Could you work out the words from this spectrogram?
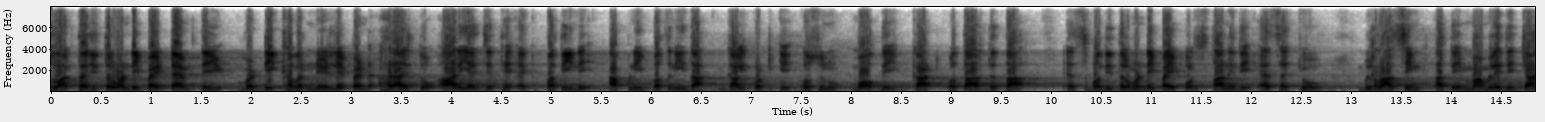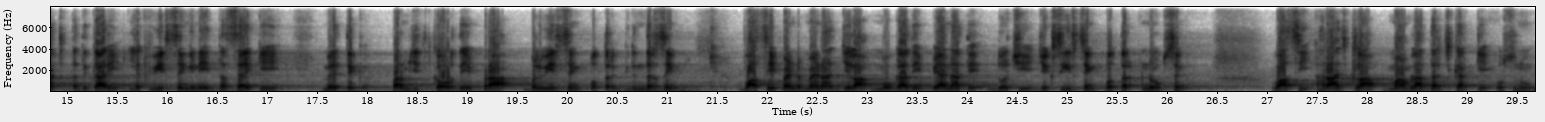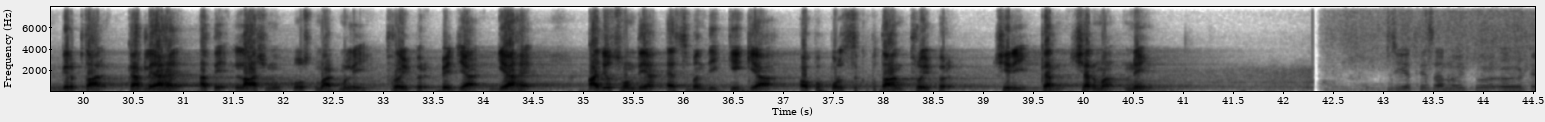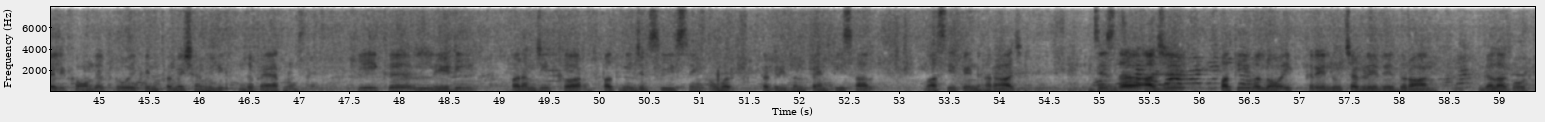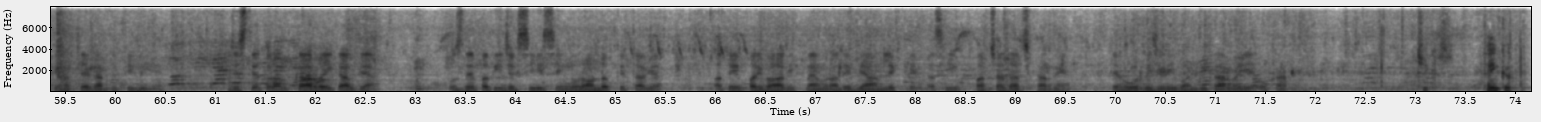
ਸਵਾਗਤ ਹੈ ਜੀ ਤਲਵੰਡੀ ਪਾਈ ਟਾਈਮ ਤੇ ਵੱਡੀ ਖਬਰ ਨੇੜਲੇ ਪਿੰਡ ਹਰਾਜ ਤੋਂ ਆ ਰਹੀ ਹੈ, ਜਿੱਥੇ ਇੱਕ ਪਤੀ ਨੇ ਆਪਣੀ ਪਤਨੀ ਦਾ ਗਲ ਘੁੱਟ ਕੇ ਉਸ ਨੂੰ ਮੌਤ ਦੇ ਘਾਟ ਉਤਾਰ ਦਿੱਤਾ। ਇਸ ਸੰਬੰਧੀ ਤਲਵੰਡੀ ਪਾਈ ਪੁਲਿਸ ਥਾਣੇ ਦੇ ਐਸਐਚਓ ਬਲਰਾਜ ਸਿੰਘ ਅਤੇ ਮਾਮਲੇ ਦੇ ਜਾਂਚ ਅਧਿਕਾਰੀ ਲਖਵੀਰ ਸਿੰਘ ਨੇ ਦੱਸਿਆ ਕਿ ਮ੍ਰਿਤਕ ਪਰਮਜੀਤ ਕੌਰ ਦੇ ਭਰਾ ਬਲਵੀਰ ਸਿੰਘ ਪੁੱਤਰ ਗੁਰਿੰਦਰ ਸਿੰਘ, ਵਾਸੀ ਪਿੰਡ ਮੈਣਾ ਜ਼ਿਲ੍ਹਾ ਮੋਗਾ ਦੇ ਬਿਆਨਾਂ ਤੇ ਦੋਸ਼ੀ ਜਗਸੀਰ ਸਿੰਘ ਪੁੱਤਰ ਅਨੋਖ ਸਿੰਘ ਵਾਸੀ ਹਰਾਜ ਖਿਲਾਫ ਮਾਮਲਾ ਦਰਜ ਕਰਕੇ ਉਸ ਨੂੰ ਗ੍ਰਿਫਤਾਰ ਕਰ ਲਿਆ ਹੈ ਅਤੇ ਲਾਸ਼ ਨੂੰ ਪੋਸਟਮਾਰਟਮ ਲਈ ਫਿਰੋਜ਼ਪੁਰ ਭੇਜਿਆ ਗਿਆ ਹੈ। ਅੱਜ ਉਹ ਸੁਣਦੇ ਹਾਂ ਇਸ ਸੰਬੰਧੀ ਕੀ ਕਿਹਾ, ਉਪ ਪੁਲਿਸ ਕਪਤਾਨ ਫਿਰੋਜ਼ਪੁਰ ਸ਼੍ਰੀ ਕਰਨ ਸ਼ਰਮਾ ਨੇ। ਜੀ, ਇੱਥੇ ਸਾਨੂੰ ਇੱਕ ਟੈਲੀਫੋਨ ਦੇ ਥਰੂ ਇੱਕ ਇਨਫੋਰਮੇਸ਼ਨ ਮਿਲੀ ਦੁਪਹਿਰ ਨੂੰ ਕਿ ਇੱਕ ਲੇਡੀ ਪਰਮਜੀਤ ਕੌਰ, ਪਤਨੀ ਜਗਸੀਰ ਸਿੰਘ, ਉਮਰ ਤਕਰੀਬਨ 35 ਸਾਲ, ਵਾਸੀ ਪਿੰਡ ਹਰਾਜ, ਜਿਸ ਦਾ ਅੱਜ ਪਤੀ ਵੱਲੋਂ ਇੱਕ ਘਰੇਲੂ ਝਗੜੇ ਦੇ ਦੌਰਾਨ ਗਲਾ ਘੋਟ ਕੇ ਹੱਤਿਆ ਕਰ ਦਿੱਤੀ ਗਈ ਹੈ, ਜਿਸ ਤੇ ਤੁਰੰਤ ਕਾਰਵਾਈ ਕਰਦਿਆਂ ਉਸ ਦੇ ਪਤੀ ਜਗਸੀਰ ਸਿੰਘ ਨੂੰ ਰਾਉਂਡ ਅਪ ਕੀਤਾ ਗਿਆ ਅਤੇ ਪਰਿਵਾਰਿਕ ਮੈਂਬਰਾਂ ਦੇ ਬਿਆਨ ਲਿਖ ਕੇ ਅਸੀਂ ਪਰਚਾ ਦਰਜ ਕਰ ਰਹੇ ਹਾਂ ਤੇ ਹੋਰ ਵੀ ਜਿਹੜੀ ਬਣਦੀ ਕਾਰਵਾਈ ਹੈ ਉਹ ਕਰ ਰਹੇ ਹਾਂ। ਠੀਕ ਹੈ ਥੈਂਕ ਯੂ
